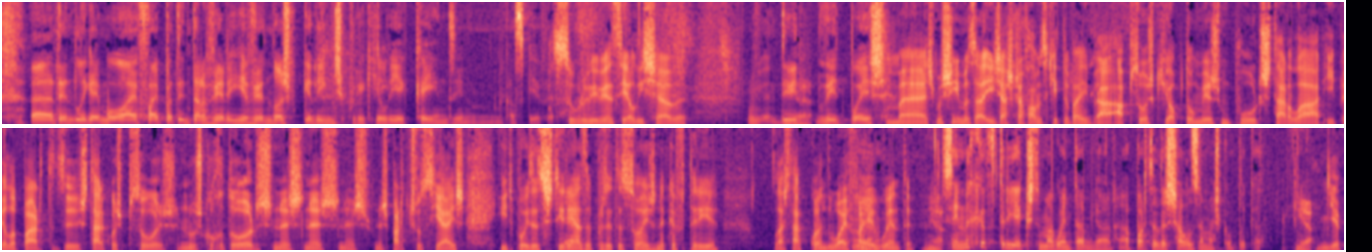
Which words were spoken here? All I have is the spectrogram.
ah, tento- liguei o meu Wi-Fi para tentar ver e ia vendo aos bocadinhos porque aquilo ia caindo e não conseguia ver. Sobrevivência é lixada. Vi, Yeah. vi depois. Mas, mas sim, mas há, e já acho que já falámos aqui também. Há, há pessoas que optam mesmo por estar lá e pela parte de estar com as pessoas nos corredores, nas, nas, nas, nas partes sociais e depois assistirem Yeah. às apresentações na cafetaria. Lá está, quando o Wi-Fi Uhum. aguenta. Yeah. Sim, na cafeteria costuma aguentar melhor. À porta das salas é mais complicado. Yeah. Yep.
